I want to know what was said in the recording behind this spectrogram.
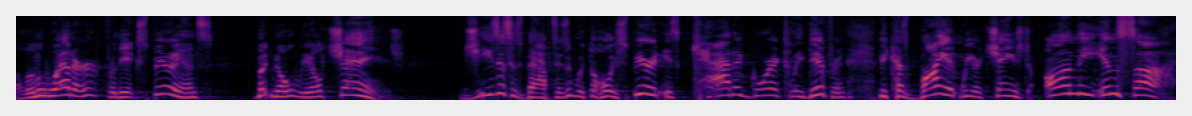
A little wetter for the experience, but no real change. Jesus' baptism with the Holy Spirit is categorically different because by it we are changed on the inside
